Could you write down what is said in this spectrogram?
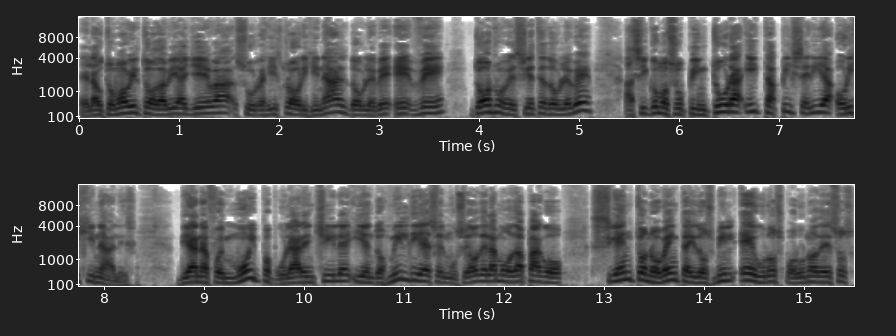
El automóvil todavía lleva su registro original WEV 297W, así como su pintura y tapicería originales. Diana fue muy popular en Chile y en 2010 el Museo de la Moda pagó 192 mil euros por uno de esos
